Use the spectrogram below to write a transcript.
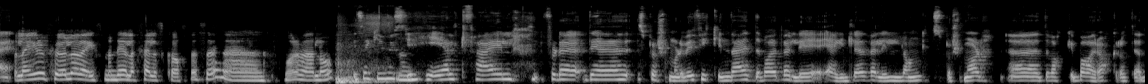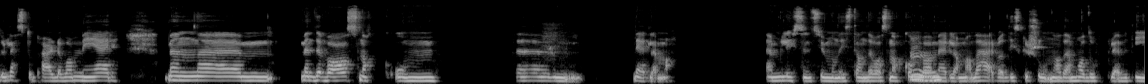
Så lenge du føler deg som en del av fellesskapet, så det, må det være lov. Hvis jeg ikke husker mm. helt feil, for det, det, spørsmålet vi fikk inn der, det var et veldig, egentlig et veldig langt spørsmål. Eh, det var ikke bare akkurat det du leste opp her, det var mer. Men, men det var snakk om medlemmer. De livssynshumanistene det var snakk om, var medlemmer medlemmer. Det her var diskusjoner de hadde opplevd i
